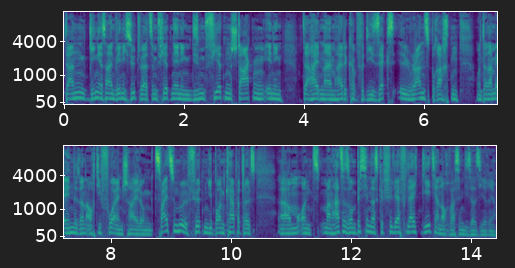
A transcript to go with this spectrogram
Dann ging es ein wenig südwärts im vierten Inning, diesem vierten starken Inning der Heidenheim Heideköpfe, die sechs Runs brachten und dann am Ende dann auch die Vorentscheidung. 2 zu 0 führten die Bonn Capitals ähm, und man hatte so ein bisschen das Gefühl, ja, vielleicht geht ja noch was in dieser Serie.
